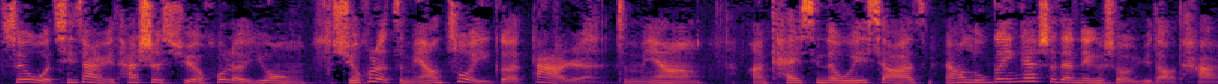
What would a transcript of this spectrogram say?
所以我倾向于他是学会了用，学会了怎么样做一个大人，怎么样啊开心的微笑啊。然后卢哥应该是在那个时候遇到他，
